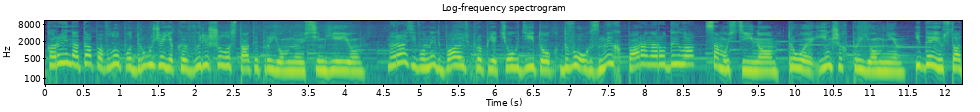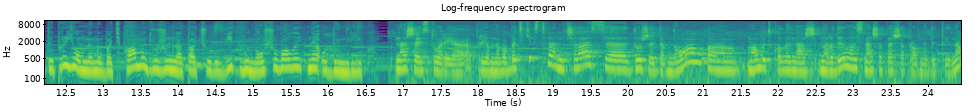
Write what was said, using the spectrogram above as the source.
Карина та Павло подружжя, яке вирішило стати прийомною сім'єю. Наразі вони дбають про п'ятьох діток. Двох з них пара народила самостійно, троє інших прийомні. Ідею стати прийомними батьками дружина та чоловік виношували не один рік. Наша історія прийомного батьківства почалася дуже давно, е, мабуть, коли наш народилась наша перша кровна дитина.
